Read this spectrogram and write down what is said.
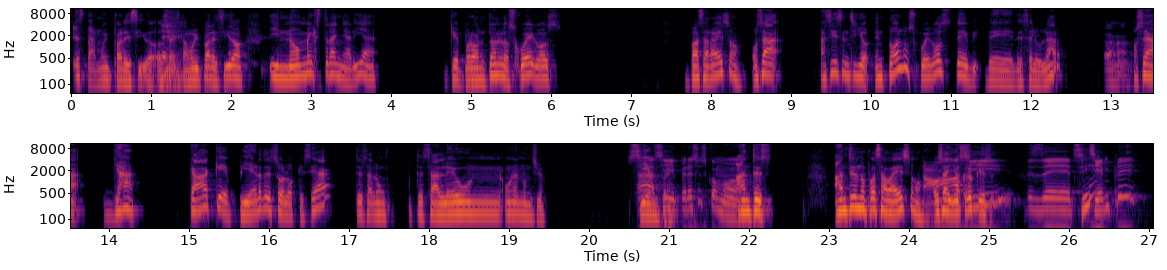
está muy parecido, o sea, está muy parecido. Y no me extrañaría que pronto en los juegos pasará eso. O sea, así de sencillo. En todos los juegos de, de- de celular, Ajá. o sea, ya, cada que pierdes o lo que sea, te sale un, te sale un, un anuncio. Siempre. Ah, sí, pero eso es como. Antes, antes no pasaba eso. o sea, yo creo que Desde ¿Sí? siempre.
